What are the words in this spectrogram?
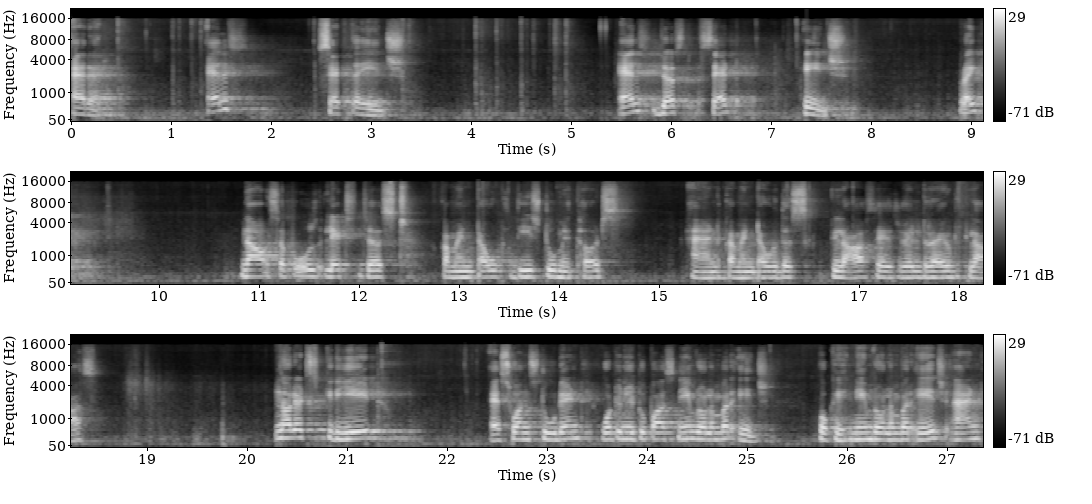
error. Else, set the age. Else, just set age. Right? Now, suppose let's just comment out these two methods and comment out this class as well, derived class. Now, let's create S1 student, what you need to pass name, roll number, age. Okay, name, roll number, age and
